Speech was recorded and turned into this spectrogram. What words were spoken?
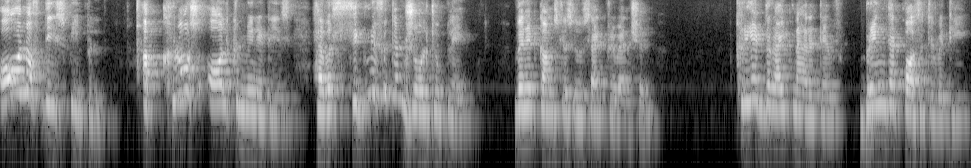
All of these people across all communities have a significant role to play when it comes to suicide prevention. Create the right narrative, bring that positivity,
